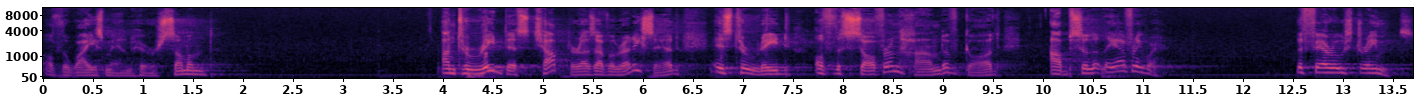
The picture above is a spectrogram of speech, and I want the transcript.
of the wise men who are summoned. And to read this chapter, as I've already said, is to read of the sovereign hand of God absolutely everywhere. The Pharaoh's dreams,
